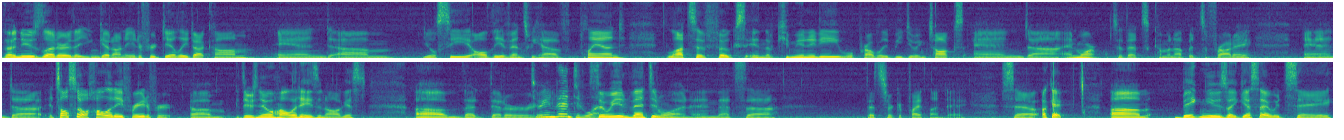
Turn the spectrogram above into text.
the newsletter that you can get on adafruitdaily.com, and um, you'll see all the events we have planned. Lots of folks in the community will probably be doing talks and uh, and more. So that's coming up. It's a Friday, and uh, it's also a holiday for Adafruit. Um, there's no holidays in August um, that that are. So we invented one. So we invented one, and that's uh, that's Circuit Python Day. So okay, um, big news, I guess I would say,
